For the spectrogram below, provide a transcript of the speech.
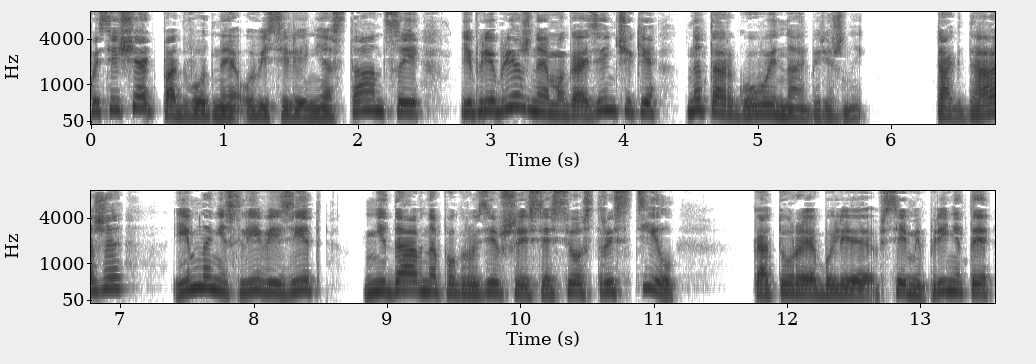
посещать подводные увеселения станции и прибрежные магазинчики на торговой набережной. Тогда же им нанесли визит недавно погрузившиеся сестры Стил, которые были всеми приняты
